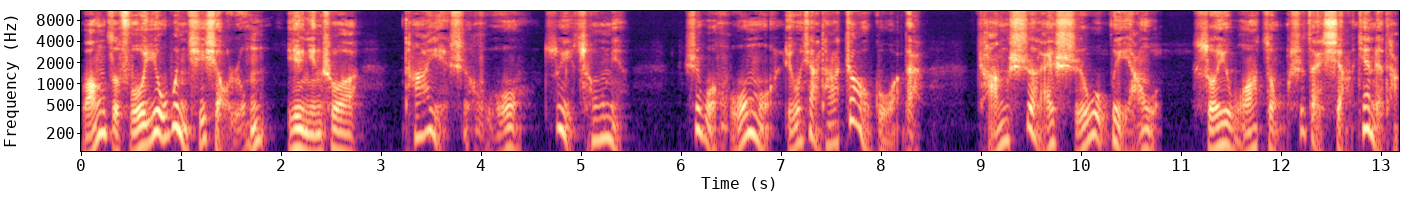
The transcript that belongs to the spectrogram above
王子服又问起小荣，英宁说：“他也是狐，最聪明。”是我胡母留下他照顾我的，常射来食物喂养我，所以我总是在想念着他。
